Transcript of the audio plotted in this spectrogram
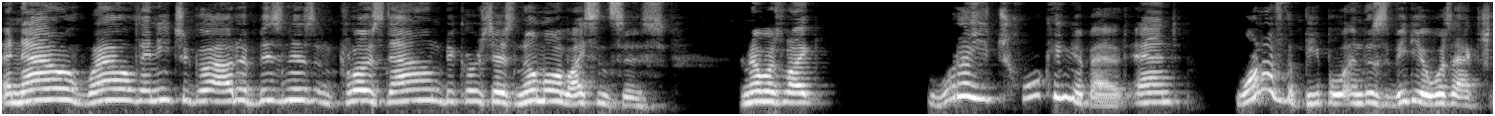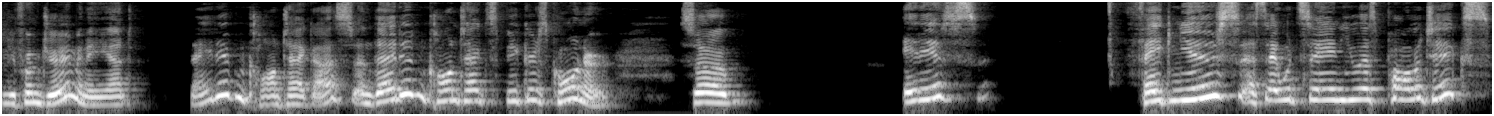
and now well they need to go out of business and close down because there's no more licenses and I was like, what are you talking about? And one of the people in this video was actually from Germany and they didn't contact us and they didn't contact Speaker's Corner. So it is fake news, as they would say in US politics,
